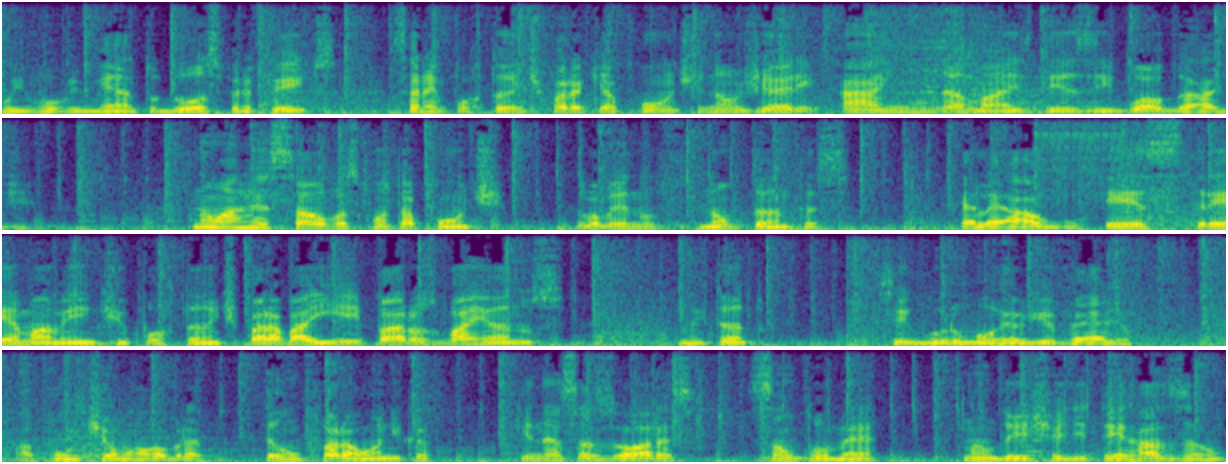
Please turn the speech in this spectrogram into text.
O envolvimento dos prefeitos será importante para que a ponte não gere ainda mais desigualdade. Não há ressalvas quanto à ponte, pelo menos não tantas. Ela é algo extremamente importante para a Bahia e para os baianos. No entanto, Seguro morreu de velho. A ponte é uma obra tão faraônica que nessas horas São Tomé não deixa de ter razão.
